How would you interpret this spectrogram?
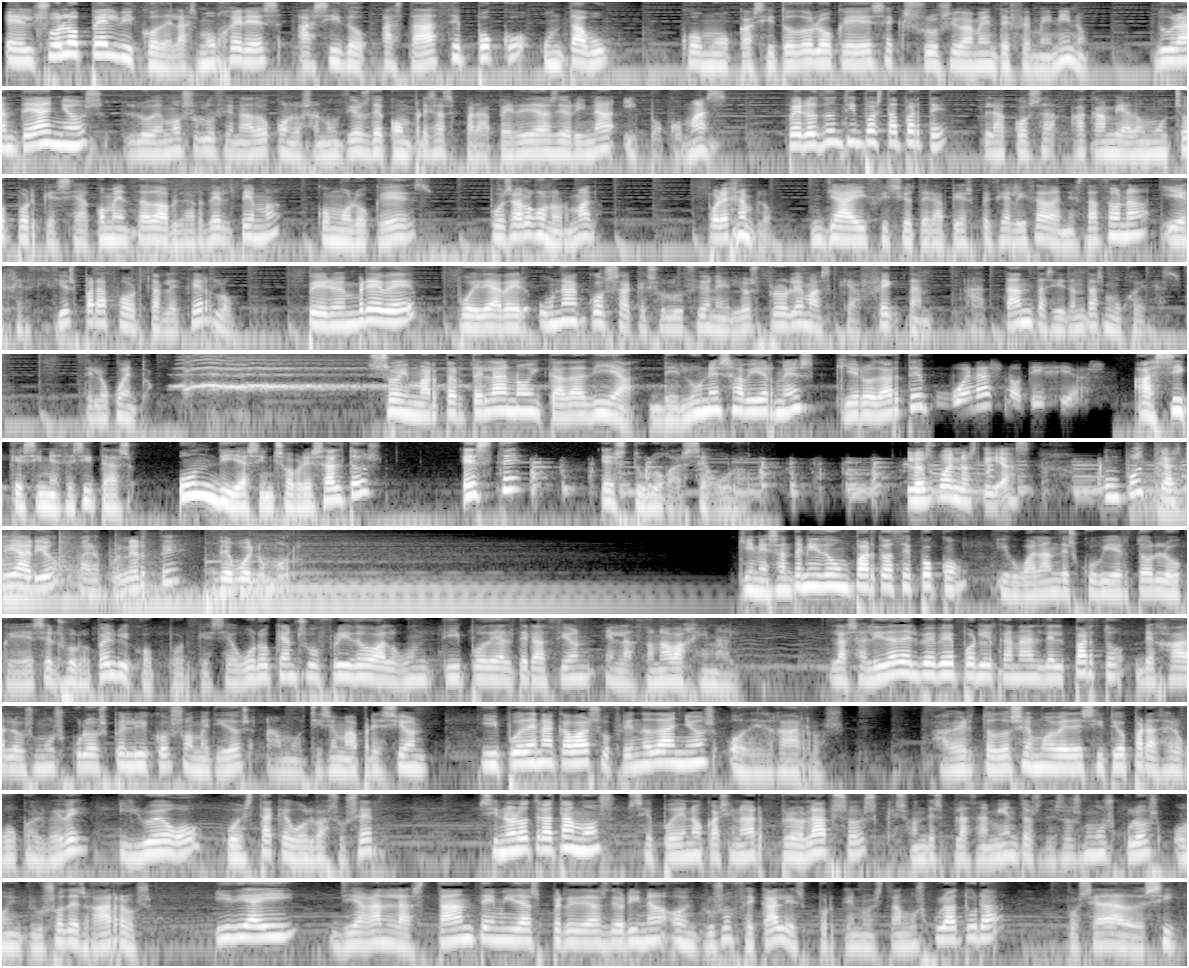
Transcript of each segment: El suelo pélvico de las mujeres ha sido hasta hace poco un tabú, como casi todo lo que es exclusivamente femenino. Durante años lo hemos solucionado con los anuncios de compresas para pérdidas de orina y poco más. Pero de un tiempo a esta parte, la cosa ha cambiado mucho porque se ha comenzado a hablar del tema como lo que es, pues algo normal. Por ejemplo, ya hay fisioterapia especializada en esta zona y ejercicios para fortalecerlo. Pero en breve puede haber una cosa que solucione los problemas que afectan a tantas y tantas mujeres. Te lo cuento. Soy Marta Hortelano y cada día, de lunes a viernes, quiero darte buenas noticias. Así que si necesitas un día sin sobresaltos, este es tu lugar seguro. Los buenos días, un podcast diario para ponerte de buen humor. Quienes han tenido un parto hace poco igual han descubierto lo que es el suelo pélvico, porque seguro que han sufrido algún tipo de alteración en la zona vaginal. La salida del bebé por el canal del parto deja a los músculos pélvicos sometidos a muchísima presión y pueden acabar sufriendo daños o desgarros. A ver, todo se mueve de sitio para hacer hueco al bebé y luego cuesta que vuelva a su ser. Si no lo tratamos, se pueden ocasionar prolapsos, que son desplazamientos de esos músculos o incluso desgarros. Y de ahí llegan las tan temidas pérdidas de orina o incluso fecales, porque nuestra musculatura pues se ha dado de sí.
